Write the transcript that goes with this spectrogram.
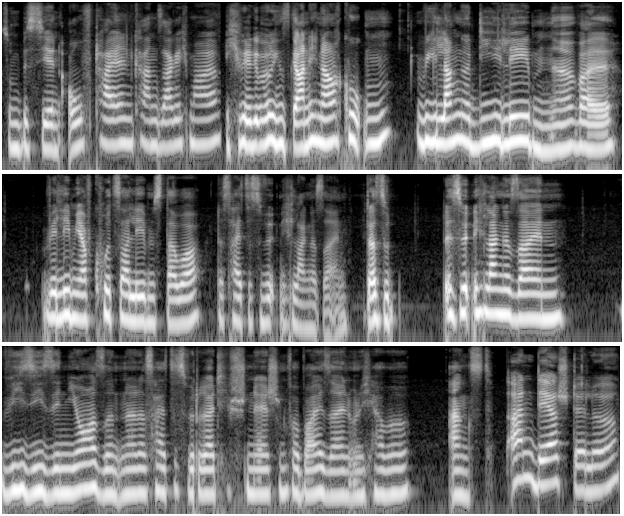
so ein bisschen aufteilen kann, sage ich mal. Ich will übrigens gar nicht nachgucken, wie lange die leben, ne, weil wir leben ja auf kurzer Lebensdauer. Das heißt, es wird nicht lange sein. Also, es wird nicht lange sein, wie sie Senior sind. Ne? Das heißt, es wird relativ schnell schon vorbei sein und ich habe Angst. An der Stelle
